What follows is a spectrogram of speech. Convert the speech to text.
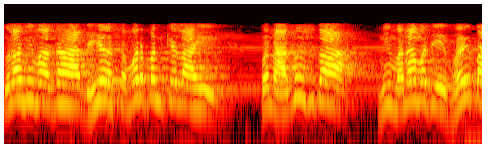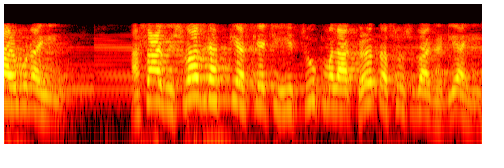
तुला मी माझा हा देह समर्पण केला आहे पण अजून सुद्धा मी मनामध्ये भय बाळगू नाही. असा विश्वासघातकी असल्याची ही चूक मला कळत असून सुद्धा घडली आहे.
